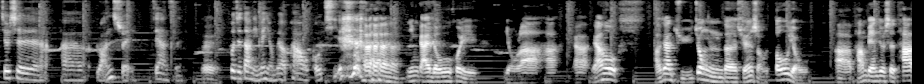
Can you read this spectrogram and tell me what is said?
就是呃暖水这样子。对。不知道里面有没有泡枸杞？应该都会有啦，哈啊，然后。好像举重的选手都有啊，旁边就是他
